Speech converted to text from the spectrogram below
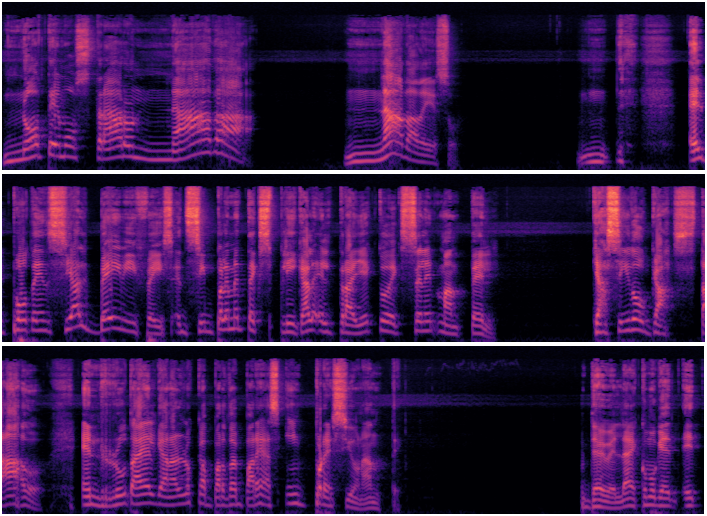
No te mostraron nada. Nada de eso. El potencial babyface en simplemente explicar el trayecto de Excellent Mantel que ha sido gastado en ruta a él ganar los campeonatos de pareja es impresionante. De verdad, es como que eh,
